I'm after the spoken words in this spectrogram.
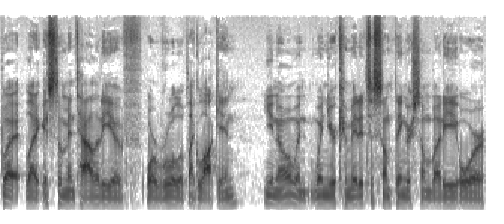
but like it's the mentality of or rule of like lock in. You know, when when you're committed to something or somebody or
